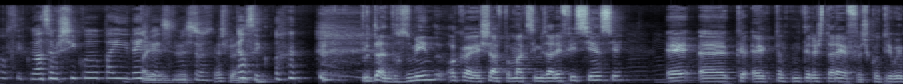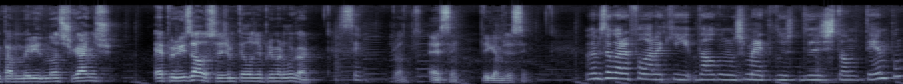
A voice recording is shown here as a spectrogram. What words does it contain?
É um ciclo. Somos ciclo para aí 10 Para aí vezes, 10 mas vezes. pronto. Mas pronto. É um ciclo. Portanto, resumindo, ok, a chave para maximizar a eficiência é, ah, que- é portanto, meter as tarefas que contribuem para a maioria dos nossos ganhos, é priorizá-las, ou seja, metê-las em primeiro lugar. Sim. Pronto, é assim, digamos assim. Vamos agora falar aqui de alguns métodos de gestão de tempo.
